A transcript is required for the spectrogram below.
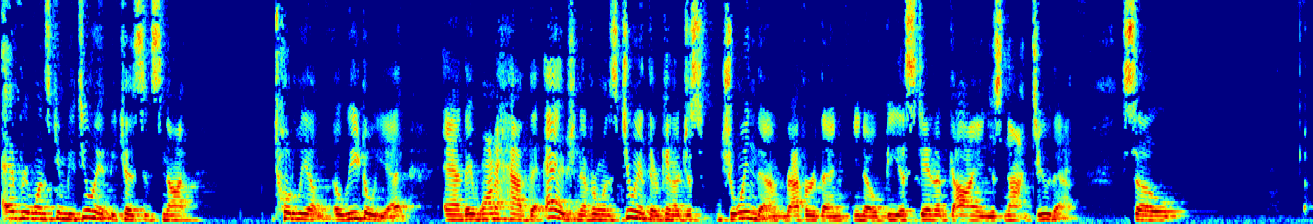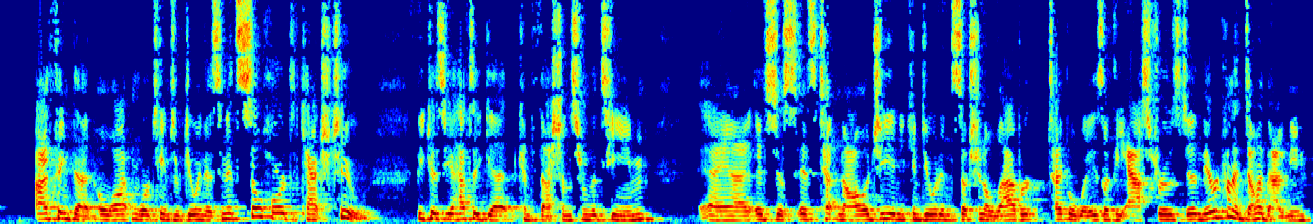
everyone's going to be doing it because it's not totally illegal yet and they want to have the edge and everyone's doing it, they're going to just join them rather than, you know, be a stand up guy and just not do that. So I think that a lot more teams are doing this. And it's so hard to catch too because you have to get confessions from the team. And it's just, it's technology and you can do it in such an elaborate type of ways like the Astros did. And they were kind of dumb about it. I mean,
